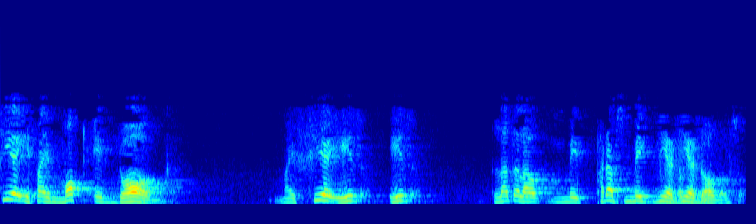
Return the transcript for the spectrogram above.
fear if I mock a dog, my fear is, is Allah Ta'ala may perhaps make me a, me a dog also.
